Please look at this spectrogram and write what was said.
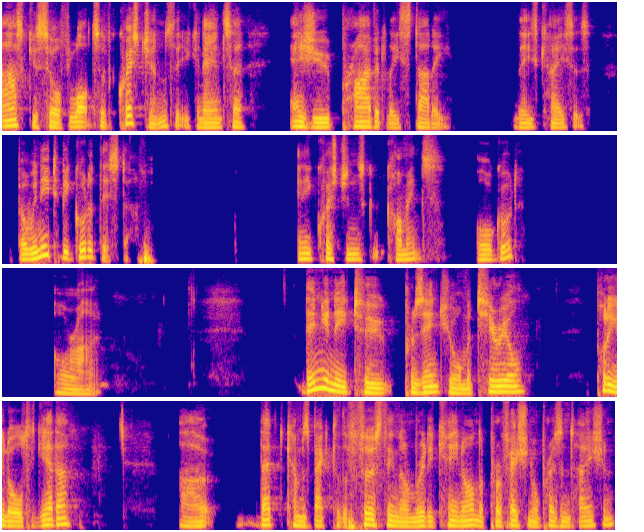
ask yourself lots of questions that you can answer as you privately study these cases. But we need to be good at this stuff. Any questions, comments? All good? All right. Then you need to present your material, putting it all together. Uh, that comes back to the first thing that I'm really keen on the professional presentation.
